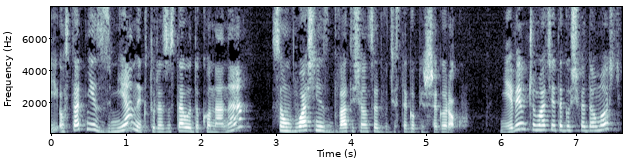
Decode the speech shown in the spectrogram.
i ostatnie zmiany, które zostały dokonane, są właśnie z 2021 roku. Nie wiem, czy macie tego świadomość,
